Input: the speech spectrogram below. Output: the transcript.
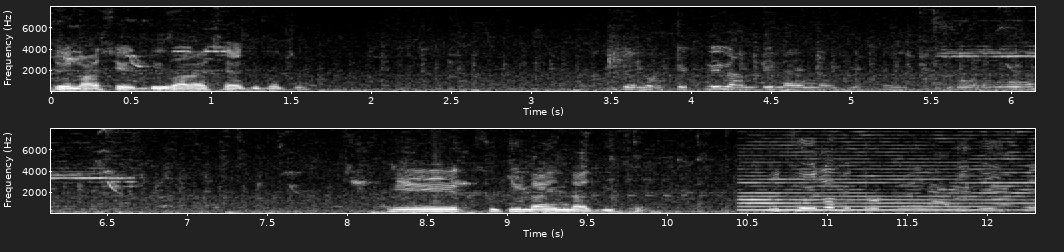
જો લા શેરડી વાળા છે આજુબાજુ. કેટલી લાંબી લાઈન લાગી છે એક સુધી લાઈન લાગી છે. જોઈ લો મિત્રો ટ્રેન આવી ગઈ છે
